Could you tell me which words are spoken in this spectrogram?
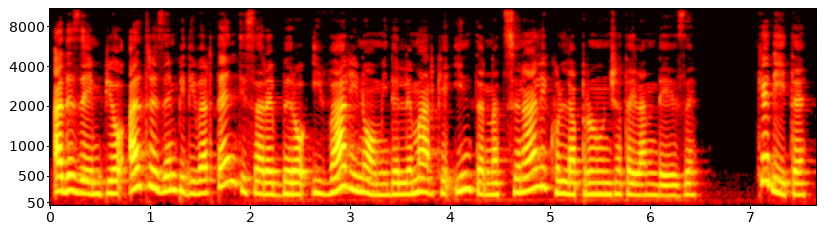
Ad esempio, altri esempi divertenti sarebbero i vari nomi delle marche internazionali con la pronuncia thailandese. Che dite?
